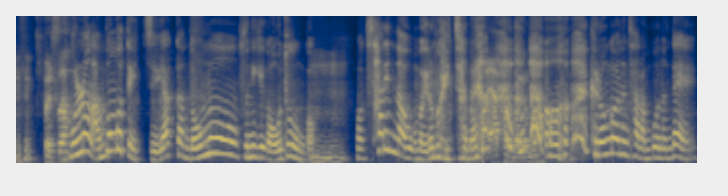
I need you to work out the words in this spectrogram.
벌써 물론 안 본 것도 있지. 약간 너무 분위기가 어두운 거. 음. 막 살인 나오고 막 이런 거 있잖아요. 마약하고 막 이런 거 어, 그런 거는 잘 안 보는데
